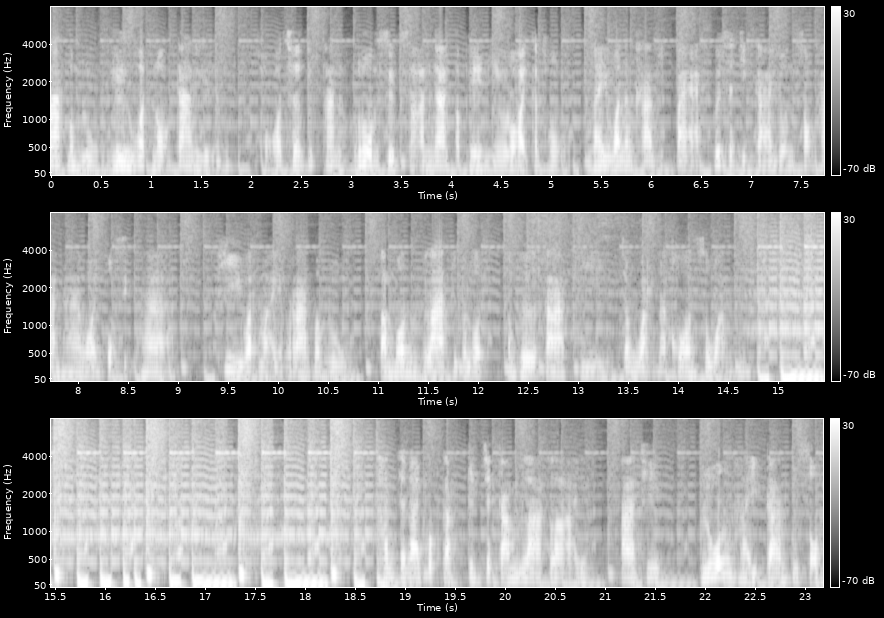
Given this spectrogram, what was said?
ราชบำรุง หรือวัดหนองก้านเหลือง ขอเชิญทุกท่านร่วมสืบสารงานประเพณีลอยกระทง ในวันอังคารที่ 8 พฤศจิกายน 2565 ที่วัดใหม่ราชบำรุงตำบลลาดทิพรสอำเภอตาคี จังหวัดนครสวรรค์ ท่านจะได้พบกับกิจกรรมหลากหลาย อาทิล้วงไหการกุศล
